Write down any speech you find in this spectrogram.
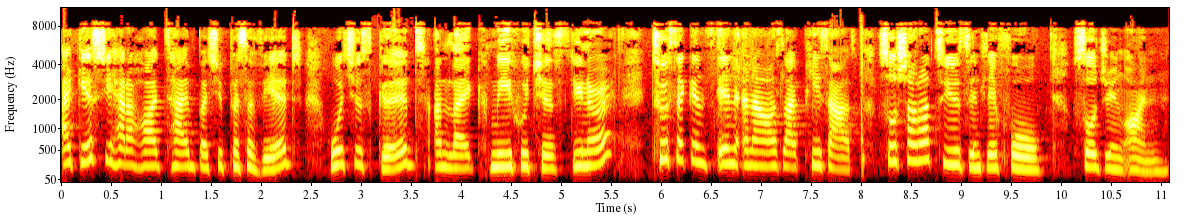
I guess she had a hard time, but she persevered, which is good. Unlike me, who just, you know, two seconds in and I was like, peace out. So shout out to you, Zintle, for soldiering on.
